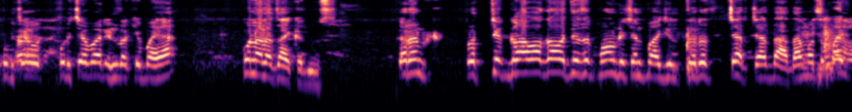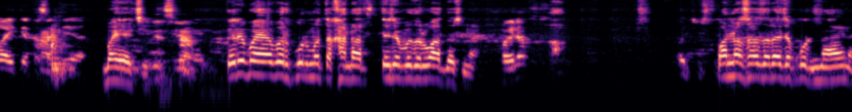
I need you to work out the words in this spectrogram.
पुढच्या पुढच्या बारीन बाकी भया कोणालाच ऐकत नसतं कारण प्रत्येक गावागावात त्याचं फाउंडेशन पाहिजे तरच चार चार दहा दहा मतं पाहिजे. भयाची तरी भया भरपूर मतं खाणार त्याच्याबद्दल वादच नाही. पन्नास हजाराच्या पुढे नाही ना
